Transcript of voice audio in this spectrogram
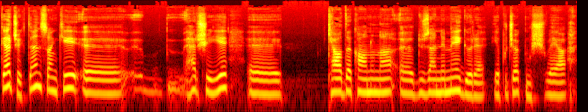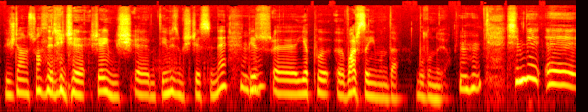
Gerçekten sanki her şeyi kağıda kanuna e, düzenlemeye göre yapacakmış veya vicdanı son derece şeymiş e, temizmişçesine hı hı. bir e, yapı e, varsayımında bulunuyor. Hı hı. Şimdi e,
